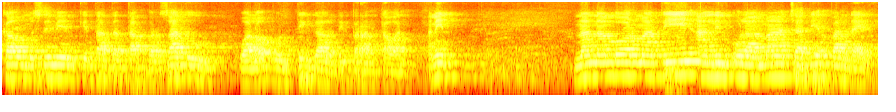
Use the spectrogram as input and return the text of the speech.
kaum muslimin kita tetap bersatu walaupun tinggal di perantauan. Amin. Nanambor mati alim ulama jadi pandai.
